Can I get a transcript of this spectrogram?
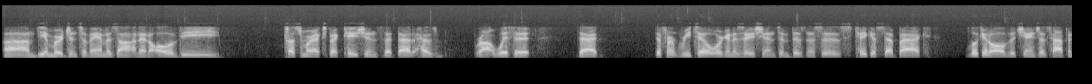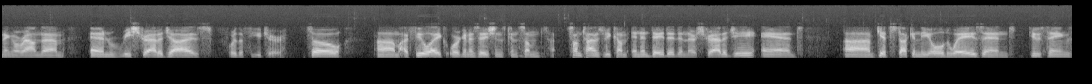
um, the emergence of Amazon and all of the customer expectations that that has brought with it, that different retail organizations and businesses take a step back, look at all the change that's happening around them, and re-strategize for the future. So um, I feel like organizations can some, sometimes become inundated in their strategy and um, get stuck in the old ways and do things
